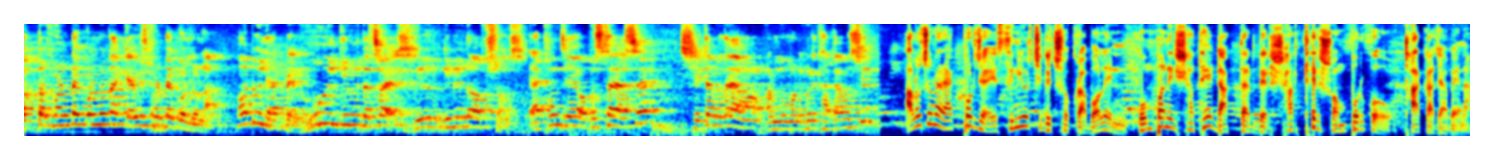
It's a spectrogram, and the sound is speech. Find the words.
ডক্টর ফ্রন্টে করল না কেমিস্ট ফ্রন্টে করল না। What will happen who will give you the choice give you the options এখন যে অবস্থায় আছে সেটা বোধহয় আমার আমি মনে করি থাকা উচিত। আলোচনার এক পর্যায়ে সিনিয়র চিকিৎসকরা বলেন কোম্পানির সাথে ডাক্তারদের স্বার্থের সম্পর্ক থাকা যাবে না।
